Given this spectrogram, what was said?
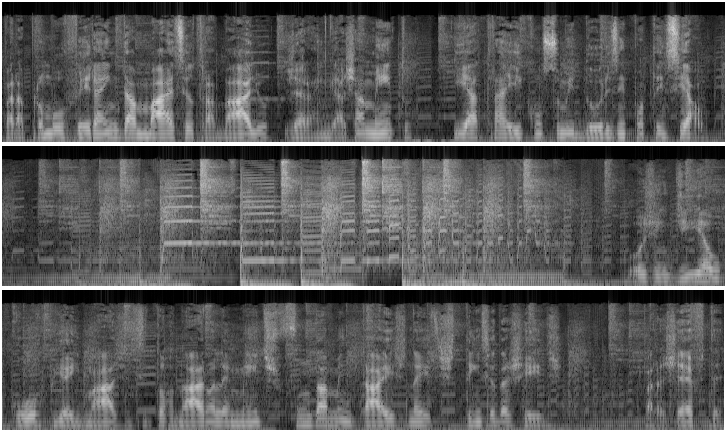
para promover ainda mais seu trabalho, gerar engajamento e atrair consumidores em potencial. Hoje em dia, o corpo e a imagem se tornaram elementos fundamentais na existência das redes. Para Jeffter,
